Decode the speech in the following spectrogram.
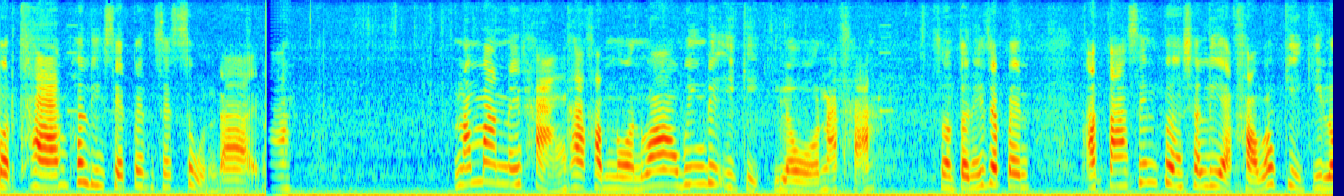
กดค้างเพื่อรีเซ็ตเป็นเซตศูนย์ได้นะ น้ำมันในถังค่ะคำนวณว่าวิ่งได้อีกกี่กิโลนะคะ ส่วนตัวนี้จะเป็นอัตราสิ้นเปลืองเฉลี่ยค่ะว่ากี่กิโล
